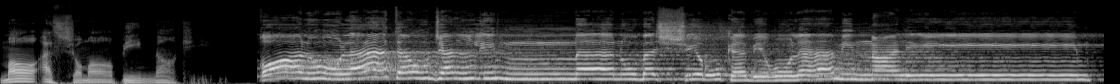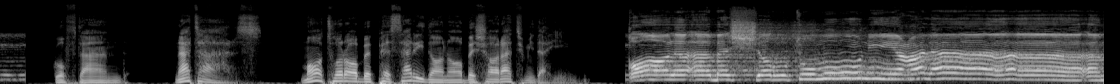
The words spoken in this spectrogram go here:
ما از شما بیمناکیم. قالوا لا توجل إنا نبشرك بغلام عليم گفتند نترس ما تو را به پسری دانا بشارت می دهیم قال أبشرتموني على أن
